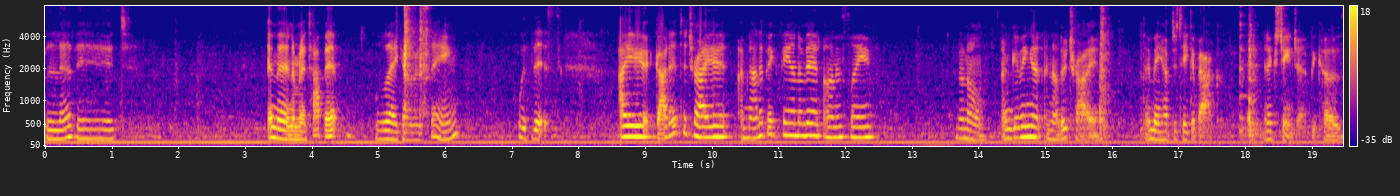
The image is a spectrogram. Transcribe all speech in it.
Love it. And then I'm to top it, like I was saying, with this. I got it to try it. I'm not a big fan of it, honestly. I don't know. I'm giving it another try. I may have to take it back and exchange it because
